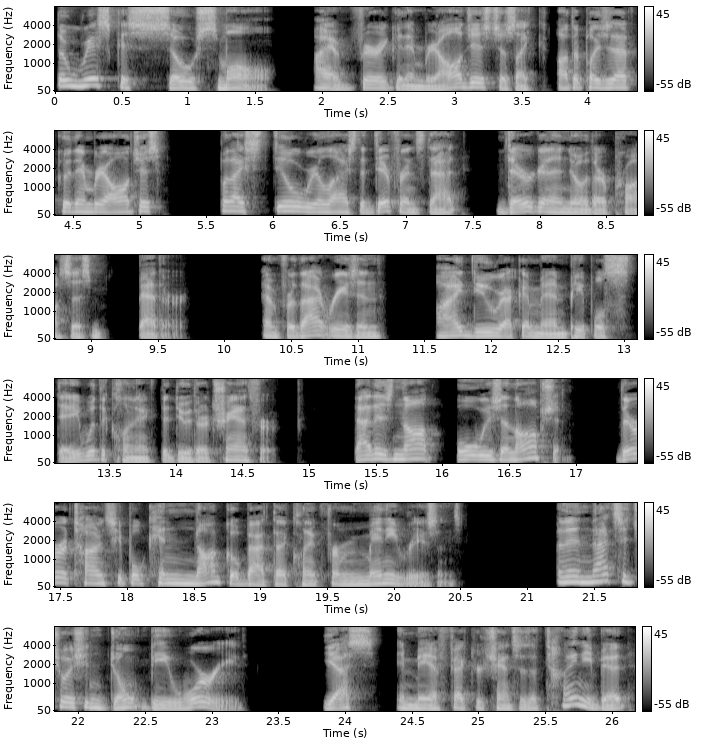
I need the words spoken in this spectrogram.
the risk is so small. I have very good embryologists, just like other places have good embryologists, but I still realize the difference that they're going to know their process better. And for that reason, I do recommend people stay with the clinic to do their transfer. That is not always an option. There are times people cannot go back to that clinic for many reasons. And in that situation, don't be worried. Yes, it may affect your chances a tiny bit,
